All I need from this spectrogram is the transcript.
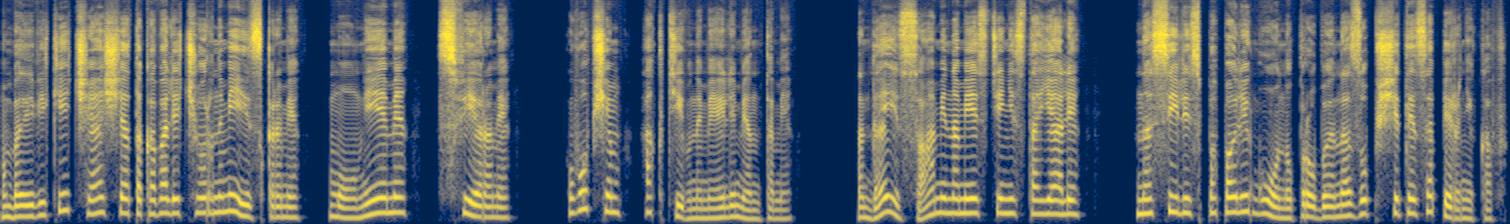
Боевики чаще атаковали черными искрами, молниями, сферами, в общем, активными элементами. Да и сами на месте не стояли, носились по полигону, пробуя на зуб щиты соперников.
